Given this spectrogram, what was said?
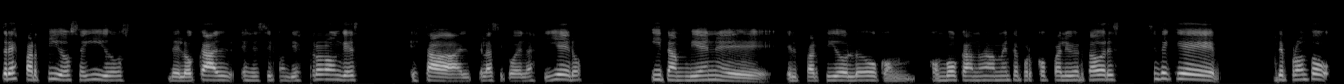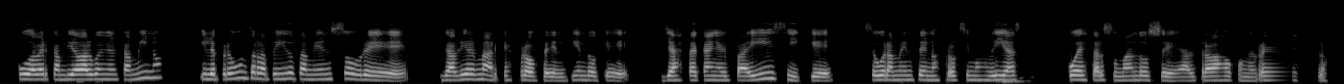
tres partidos seguidos de local, es decir, con 10 strongest, estaba el clásico del astillero y también eh, el partido luego con, con Boca nuevamente por Copa Libertadores. ¿Siente que de pronto pudo haber cambiado algo en el camino? Y le pregunto rapidito también sobre Gabriel Márquez, profe, entiendo que ya está acá en el país y que seguramente en los próximos días puede estar sumándose al trabajo con el resto de los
